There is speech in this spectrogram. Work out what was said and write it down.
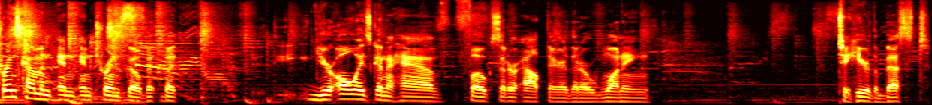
Trends come and, and, and trends go, but but you're always going to have folks that are out there that are wanting to hear the best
